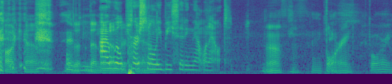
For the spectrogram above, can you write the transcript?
a podcast. Th- then I will understand. personally be sitting that one out. Oh, Okay. boring. Boring.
